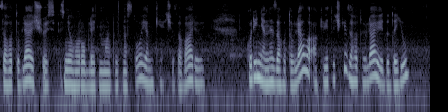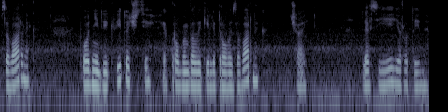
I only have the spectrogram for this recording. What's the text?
заготовляють щось, з нього роблять, мабуть, настоянки чи заварюють. Коріння не заготовляла, а квіточки заготовляю і додаю в заварник по одній-дві квіточці, як робимо великий літровий заварник, чай для всієї родини.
